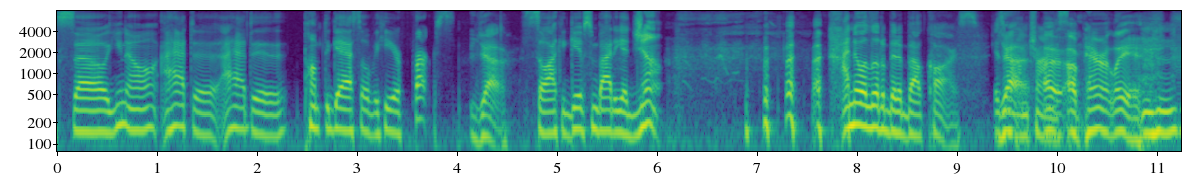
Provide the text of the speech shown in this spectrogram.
So, you know, I had to I had to pump the gas over here first Yeah. so I could give somebody a jump. I know a little bit about cars. Is yeah. what I'm trying uh, to say. apparently.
